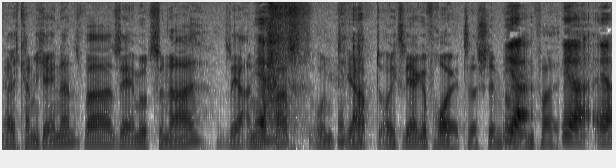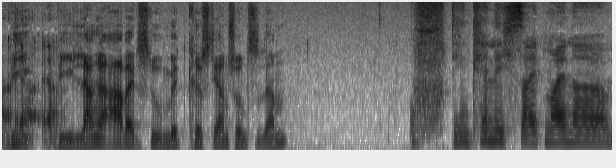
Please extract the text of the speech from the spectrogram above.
Ja, ich kann mich erinnern, es war sehr emotional, sehr angepasst ja. und ihr ja. habt euch sehr gefreut, das stimmt, ja. auf jeden Fall. Ja, ja, wie, ja, wie lange arbeitest du mit Christian schon zusammen? Uff, den kenne ich seit meiner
